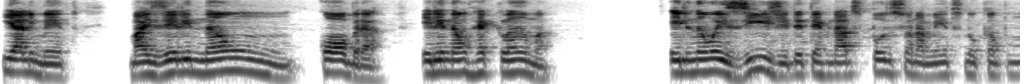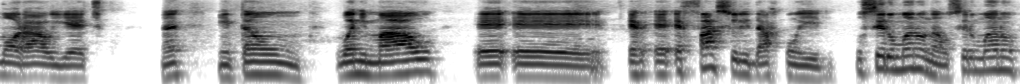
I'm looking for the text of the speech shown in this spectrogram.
e alimento, mas ele não cobra, ele não reclama, ele não exige determinados posicionamentos no campo moral e ético. Né? Então, o animal é, é, é, é, fácil lidar com ele. O ser humano não. O ser humano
